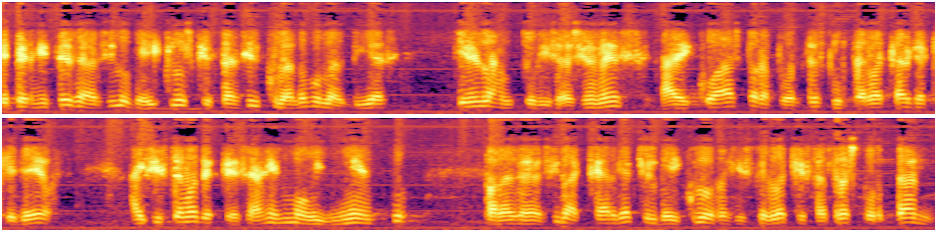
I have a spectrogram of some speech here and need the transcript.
que permite saber si los vehículos que están circulando por las vías tienen las autorizaciones adecuadas para poder transportar la carga que llevan. Hay sistemas de pesaje en movimiento para saber si la carga que el vehículo registra es la que está transportando.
